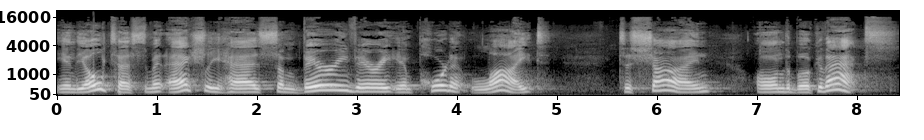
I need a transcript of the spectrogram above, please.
in the Old Testament actually has some very, very important light to shine on the book of Acts.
